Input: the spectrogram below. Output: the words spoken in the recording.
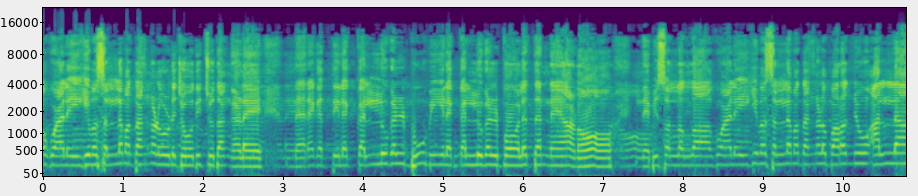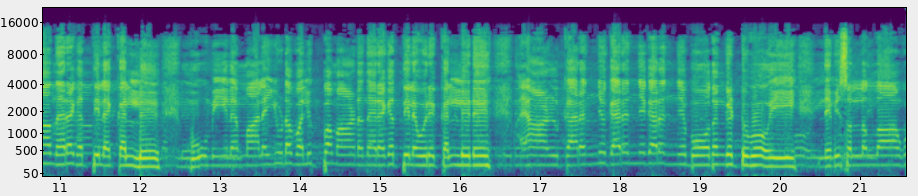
സല്ലല്ലാഹു അലൈഹി വസല്ലമ തങ്ങളോട് ചോദിച്ചു തങ്ങളെ നരകത്തിലെ കല്ലുകൾ ഭൂമിയിലെ കല്ലുകൾ പോലെ തന്നെയാണോ? നബി സല്ലല്ലാഹു അലൈഹി വസല്ലമ തങ്ങൾ പറഞ്ഞു അല്ല നരകത്തിലെ കല്ല് ഭൂമിയിലെ മലയുടെ വലുപ്പമാണ് നരകത്തിലെ ഒരു കല്ലിന്. അയാൾ കരഞ്ഞു കരഞ്ഞു കരഞ്ഞ് ബോധം കെട്ടുപോയി. നബി സല്ലല്ലാഹു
